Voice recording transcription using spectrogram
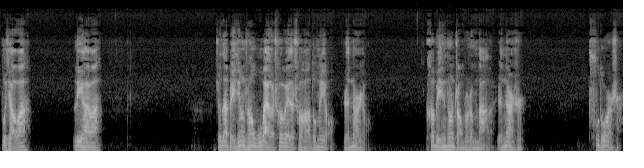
不小吧？厉害吧？就在北京城五百个车位的车行都没有人那儿有，可北京城找不出这么大的人那是出多少事儿？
